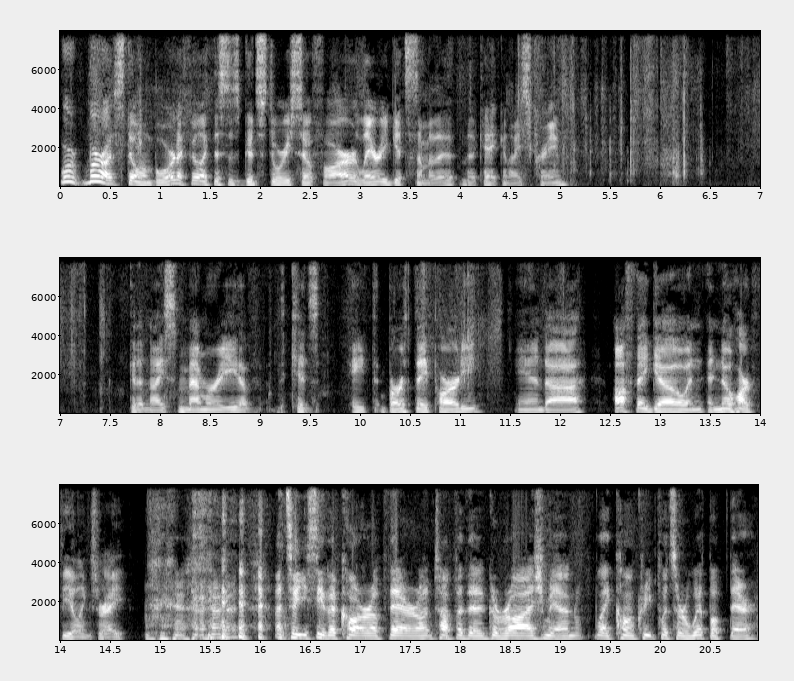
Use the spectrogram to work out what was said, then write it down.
we're, we're still on board. I feel like this is a good story so far. Larry gets some of the, the cake and ice cream. Get a nice memory of the kid's eighth birthday party. And uh, off they go, and, and no hard feelings, right? Until you see the car up there on top of the garage, man. Like concrete puts her whip up there.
